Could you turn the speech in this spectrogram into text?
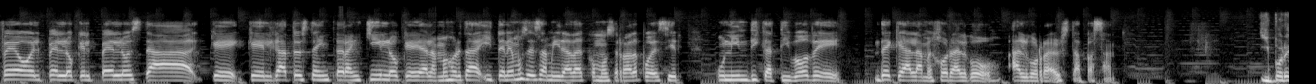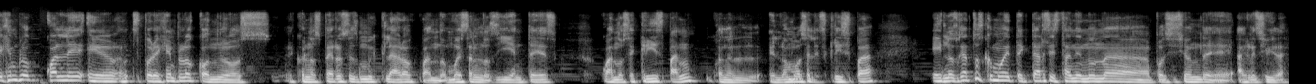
feo el pelo, que el pelo está, que, que el gato está intranquilo, que a lo mejor está, y tenemos esa mirada como cerrada, puede decir un indicativo de, de que a lo mejor algo, algo raro está pasando. Y por ejemplo, ¿cuál, eh, por ejemplo, con los, con los perros es muy claro cuando muestran los dientes, cuando se crispan, cuando el, lomo se les crispa. En los gatos, ¿cómo detectar si están en una posición de agresividad?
